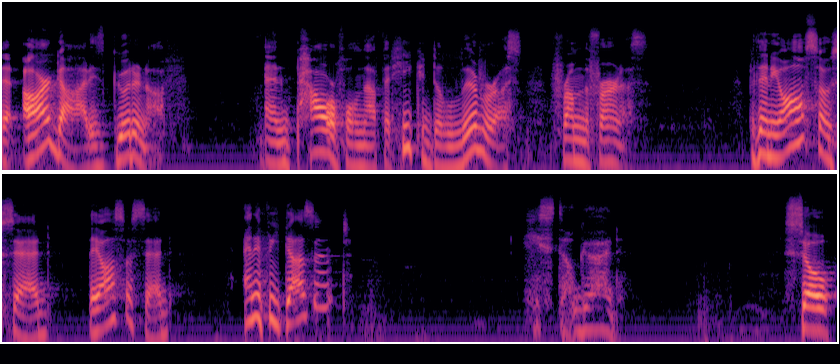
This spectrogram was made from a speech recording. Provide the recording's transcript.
that our God is good enough and powerful enough that he can deliver us from the furnace. But then he also said, they also said, and if he doesn't, he's still good. So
